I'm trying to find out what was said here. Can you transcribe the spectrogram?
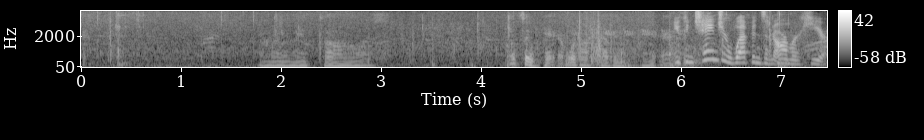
yet. I don't need those. What's in here? What do I have in here? You can change your weapons and armor here.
